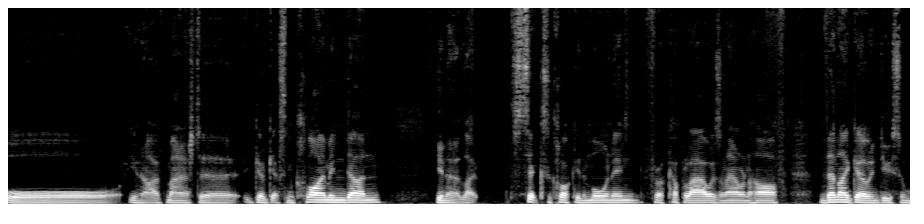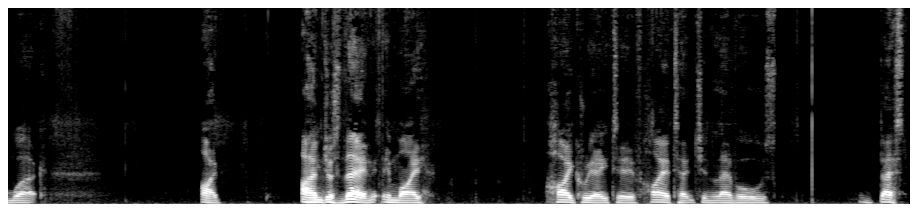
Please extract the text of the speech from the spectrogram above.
or you know, I've managed to go get some climbing done, you know, like six o'clock in the morning for a couple hours, an hour and a half. Then I go and do some work. I, I'm just then in my high creative, high attention levels, best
